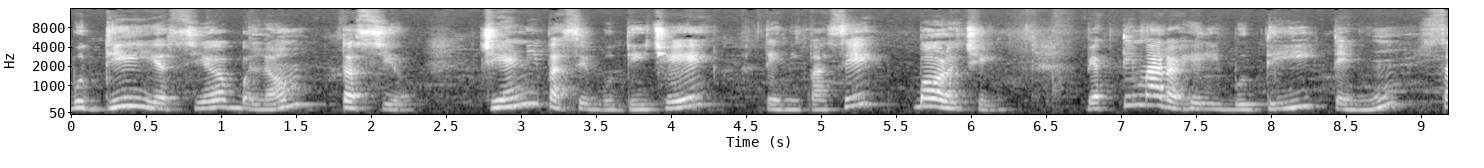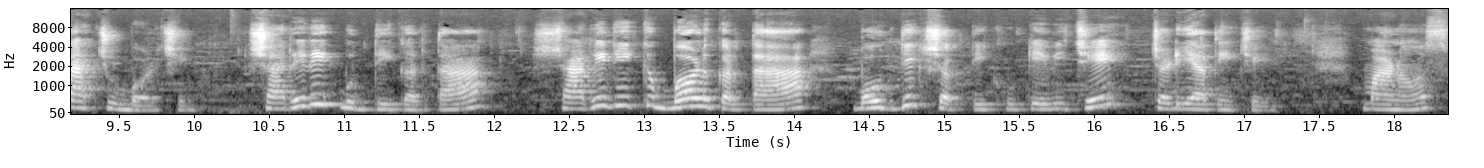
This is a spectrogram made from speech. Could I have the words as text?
બુદ્ધિ યસ્ય બલમ તસ્ય. જેની પાસે બુદ્ધિ છે, તેની પાસે બળ છે. વ્યક્તિમાં રહેલી બુદ્ધિ તેનું સાચું બળ છે. શારીરિક બુદ્ધિ કરતાં શારીરિક બળ કરતાં બૌદ્ધિક શક્તિ કેવી છે? ચડિયાતી છે. માણસ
